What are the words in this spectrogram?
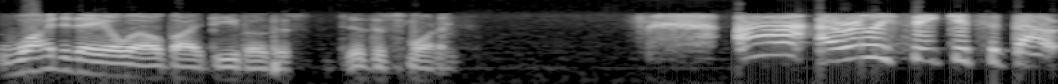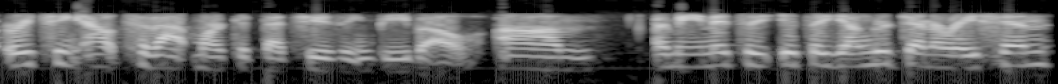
Why did AOL buy Bebo this this morning? Uh, I really think it's about reaching out to that market that's using Bebo. Um, I mean, it's a it's a younger generation,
